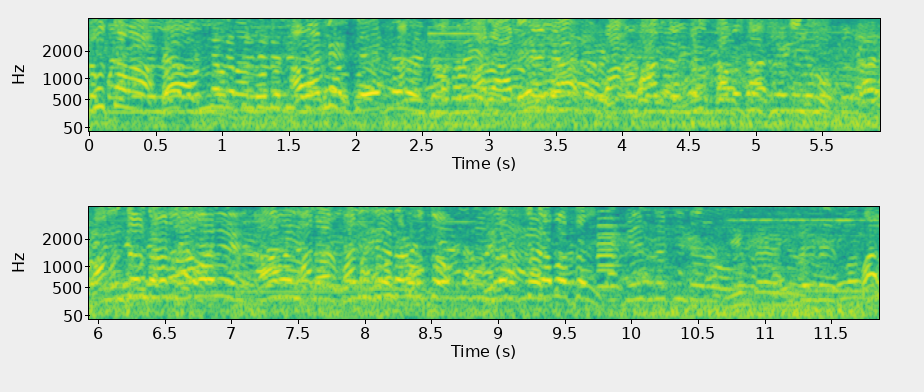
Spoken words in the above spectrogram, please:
చూస్తావా అవన్నీ దగ్గర సమస్య సృష్టించు. వాడి ఇంట్లో ఉన్నాడు, రావాలి రావాలి. వాడి ఇంట్లో ఉన్నాడు, కూర్చో. పిల్లలు కింద వస్తది. వా-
